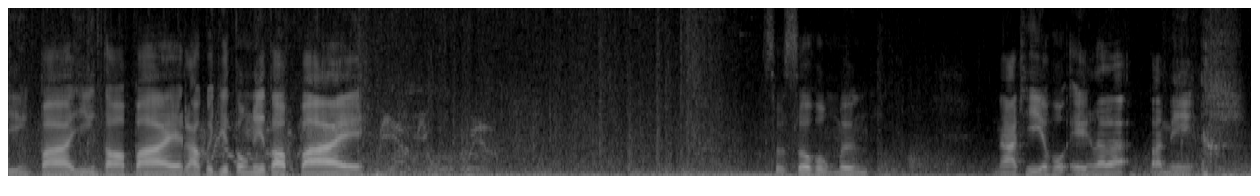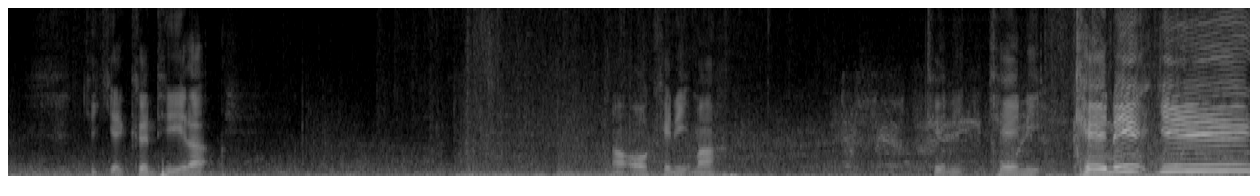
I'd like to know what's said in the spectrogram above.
ยิงไปยิงต่อไปเราก็ยึดตรงนี้ต่อไปสู้ๆพวกมึงหน้าที่ของพวกเองแล้วล่ะตอนนี้ ขี้เกียจเคลื่อนที่แล้วเอาโอเคนี้มา เคนี้เคนี้เคนี้ยิง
